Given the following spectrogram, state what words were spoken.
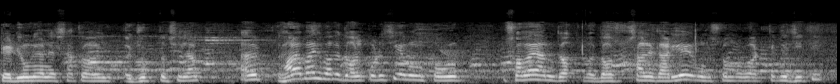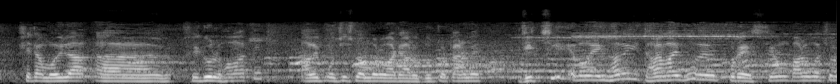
ট্রেড ইউনিয়নের সাথেও আমি যুক্ত ছিলাম। আমি ধারাবাহিকভাবে দল করেছি এবং সবাই আমি দশ সালে দাঁড়িয়ে উনিশ নম্বর ওয়ার্ড থেকে জিতি, সেটা মহিলা শিডিউল হওয়াতে আমি পঁচিশ নম্বর ওয়ার্ডে আরও দুটো টার্মে জিতছি এবং এইভাবেই ধারাবাহিকভাবে করে এসেছি এবং বারো বছর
